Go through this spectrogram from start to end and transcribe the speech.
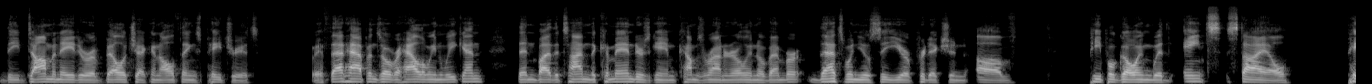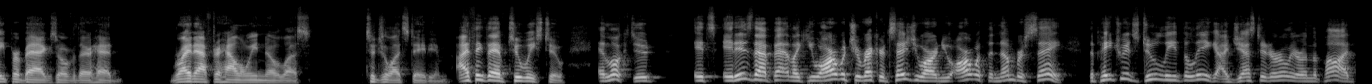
the dominator of Belichick and all things Patriots. If that happens over Halloween weekend, then by the time the Commanders game comes around in early November, that's when you'll see your prediction of people going with Aints style paper bags over their head right after Halloween, no less, to Gillette Stadium. I think they have two weeks too. And look, dude, it's it is that bad. Like you are what your record says you are, and you are what the numbers say. The Patriots do lead the league. I jested earlier in the pod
